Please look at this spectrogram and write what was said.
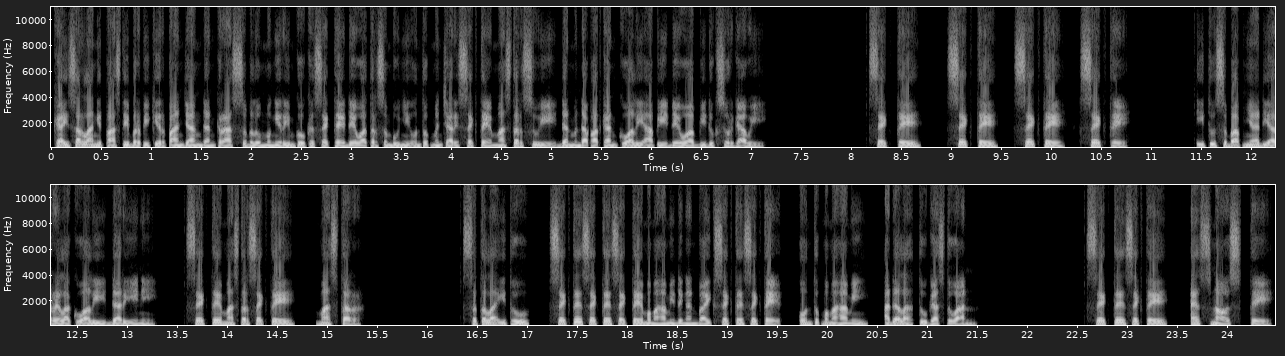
Kaisar Langit pasti berpikir panjang dan keras sebelum mengirimku ke Sekte Dewa tersembunyi untuk mencari Sekte Master Sui dan mendapatkan kuali api Dewa Biduk Surgawi. Sekte, Sekte, Sekte, Sekte. Itu sebabnya dia rela kuali dari ini. Sekte Master Sekte, Master. Setelah itu, sekte-sekte-sekte memahami dengan baik sekte-sekte, untuk memahami, adalah tugas Tuan. Sekte-sekte, Esnos, T.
